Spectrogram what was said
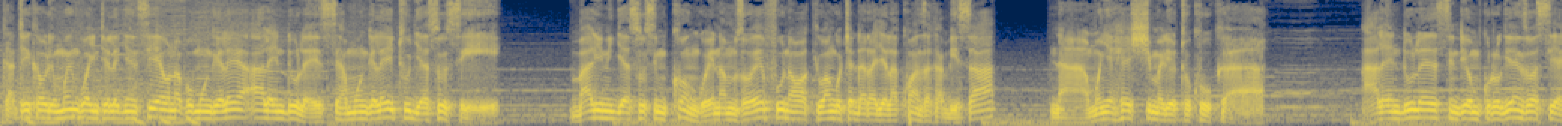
Katika ulimwengu wa intelijensia unapomwongelea Allen Dulles hamuongelei tu jasusi. Bali ni jasusi mkongwe na mzoefu na wa kiwango cha daraja la kwanza kabisa na mwenye heshima iliyotukuka. Allen Dulles ndiyo mkurugenzi wa CIA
